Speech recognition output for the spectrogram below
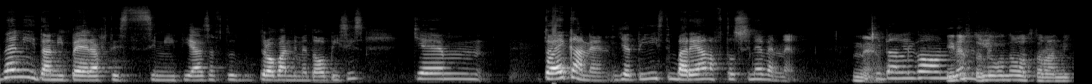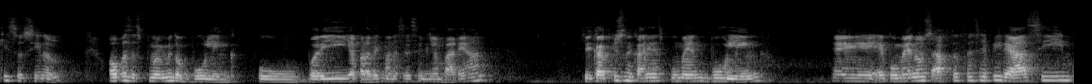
δεν ήταν υπέρ αυτής της συνήθειας, αυτού του τρόπου αντιμετώπισης και μ, το έκανε γιατί στην παρέα αυτό συνέβαινε. Ναι. Και ήταν λίγο... Είναι αυτό λίγο το, το να ανήκεις στο σύνολο. Όπως ας πούμε με το bullying, που μπορεί για παράδειγμα να είσαι σε μια παρέα και κάποιος να κάνει ας πούμε bullying. Ε, Επομένως αυτό θα σε επηρεάσει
